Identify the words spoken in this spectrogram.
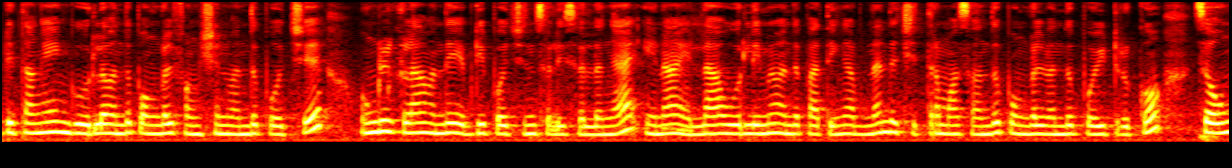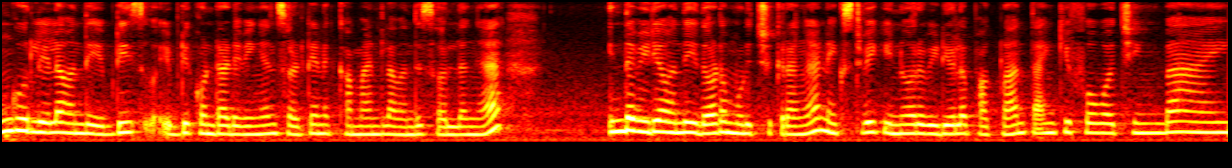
இப்படி தாங்க எங்கள் ஊரில் வந்து பொங்கல் ஃபங்க்ஷன் வந்து போச்சு. உங்களுக்கெல்லாம் வந்து எப்படி போச்சுன்னு சொல்லி சொல்லுங்கள் ஏன்னா எல்லா ஊர்லேயுமே வந்து பார்த்திங்க அப்படின்னா இந்த சித்திரை மாதம் வந்து பொங்கல் வந்து போயிட்டுருக்கோம். ஸோ உங்கள் ஊர்லலாம் வந்து எப்படி எப்படி கொண்டாடுவீங்கன்னு சொல்லிட்டு எனக்கு கமெண்டில் வந்து சொல்லுங்கள் இந்த வீடியோ வந்து இதோட முடிச்சுக்கிறேங்க. நெக்ஸ்ட் வீக் இன்னொரு வீடியோவில் பார்க்கலாம் தேங்க்யூ ஃபார் வாட்சிங் பை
